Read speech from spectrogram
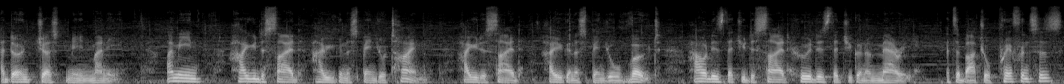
I don't just mean money. I mean how you decide how you're going to spend your time, how you decide how you're going to spend your vote, how it is that you decide who it is that you're going to marry. It's about your preferences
